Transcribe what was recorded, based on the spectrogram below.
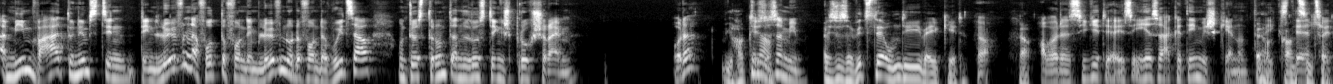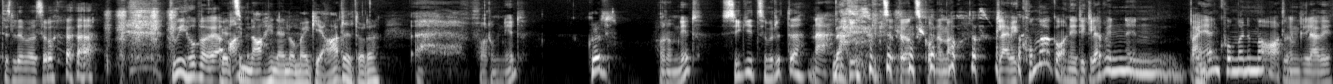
ein Meme war, du nimmst den, den Löwen, ein Foto von dem Löwen oder von der Wildsau und tust drunter einen lustigen Spruch schreiben. Oder? Ja, genau. Das ist ein Meme. Es ist ein Witz, der um die Welt geht. Ja. Ja. Aber der Sigi, der ist eher so akademisch gern unterwegs. ganz der erzählt das lieber so. du, ich habe aber Jetzt im Nachhinein nochmal geadelt, oder? Warum nicht? Gut. Warum nicht? Sigi zum Ritter? Nein, gibt es ja bei uns gar nicht mehr. Glaube ich, kann man gar nicht. Ich glaube, in, in Bayern kann man nicht mehr adeln, glaube ich.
